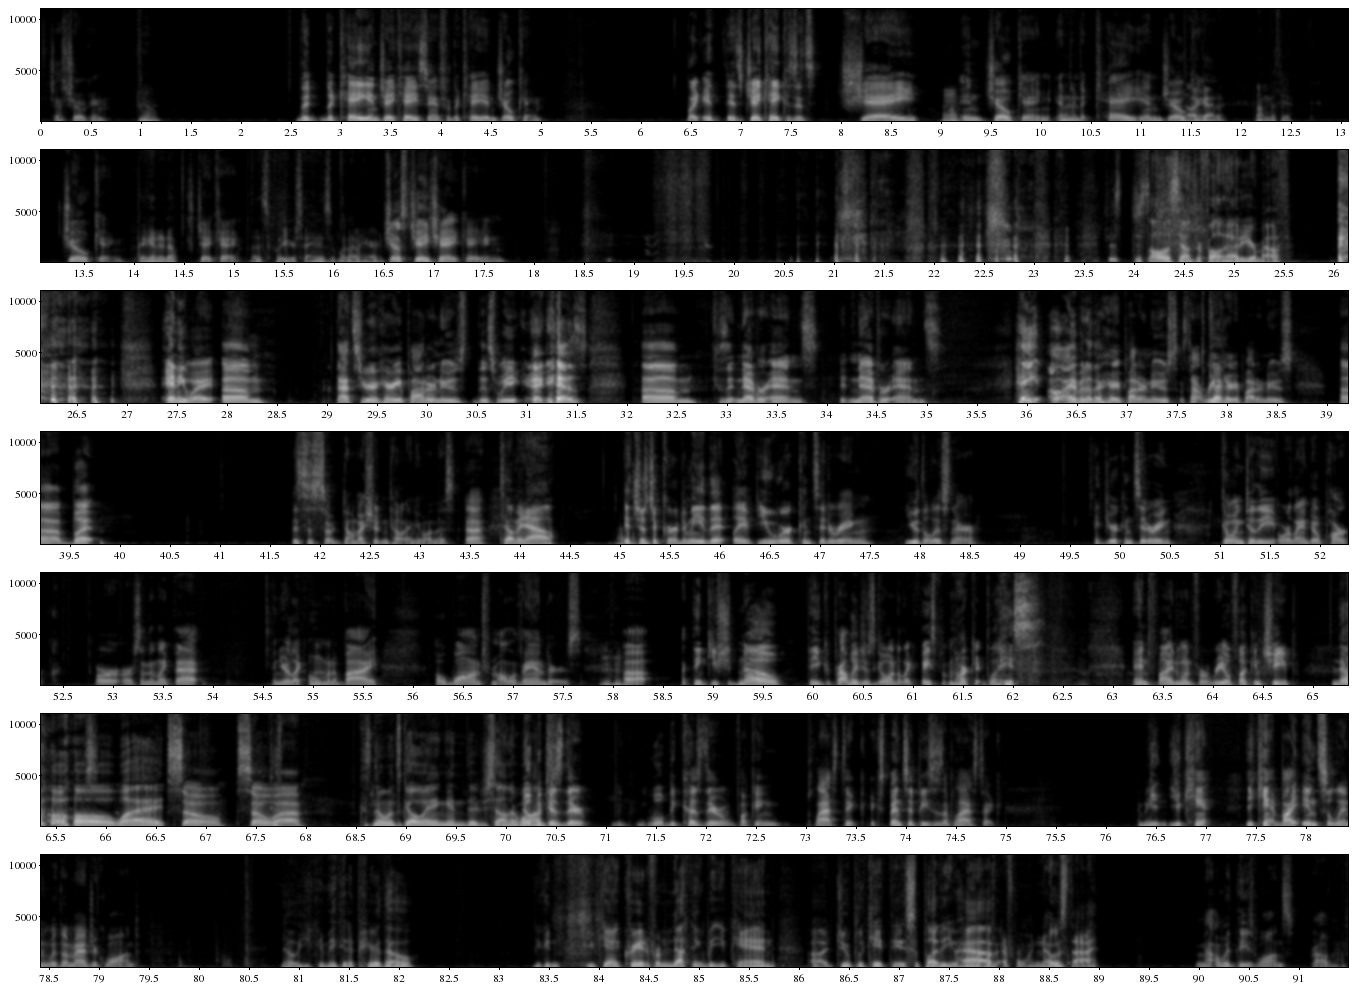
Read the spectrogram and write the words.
Just joking. Yeah. The the K in JK stands for the K in joking. Like it, it's JK because it's J Yeah. in joking, and then the K in joking. No, I got it. I'm with you. Joking. Picking it up. JK. That's what you're saying is what I'm hearing. Just JJK. Just just all the sounds are falling out of your mouth. anyway, um, that's your Harry Potter news this week, I guess. Um, because it never ends. It never ends. Hey, oh, I have another Harry Potter news. It's not real Okay. Harry Potter news, uh, but this is so dumb. I shouldn't tell anyone this. Uh, Tell me now. it's just occurred to me that like, if you were considering you the listener if you're considering going to the orlando park or, or something like that and you're like oh i'm gonna buy a wand from ollivanders Mhm. uh, i think you should know that you could probably just go onto like facebook marketplace and find one for real fucking cheap No, what? so so uh Because no one's going and they're just selling their no because they're well because they're fucking plastic expensive pieces of plastic I you, mean, you can't you can't buy insulin with a magic wand no, you can make it appear though. You can you can't create it from nothing, but you can uh, duplicate the supply that you have. Everyone knows that. Not with these wands, Rob.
